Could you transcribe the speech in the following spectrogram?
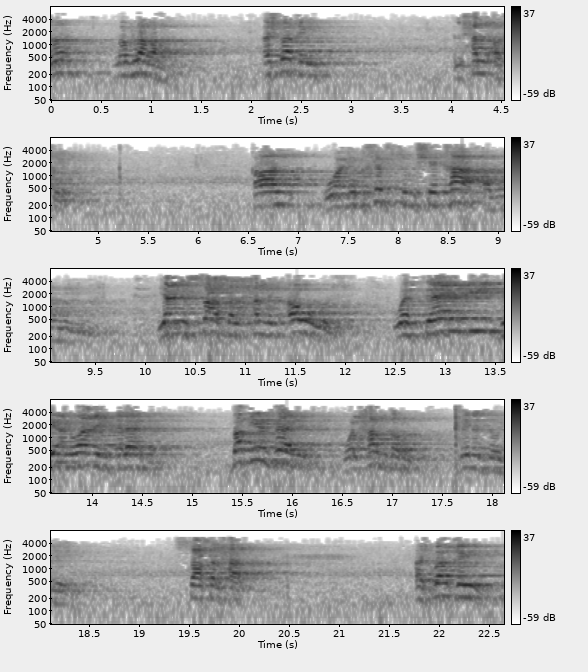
ها؟ مبلغها. إيش باقي؟ الحل الاخير قال وإن خفتم شقاق بينهما. يعني استعصى الحل الأول والثاني بأنواعه الثلاثة. بقي الثالث والحرب ضروري بين الزوجين. استعصى الحال إيش باقي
